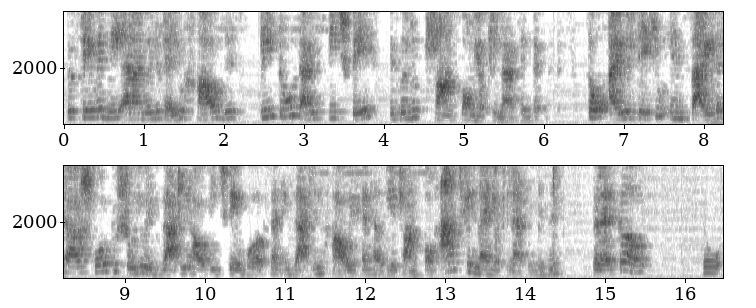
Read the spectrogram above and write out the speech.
so stay with me and I'm going to tell you how this free tool that is PeachPay is going to transform your freelancing business. So I will take you inside the dashboard to show you exactly how PeachPay works and exactly how it can help you transform and streamline your freelancing business. So let's go. So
